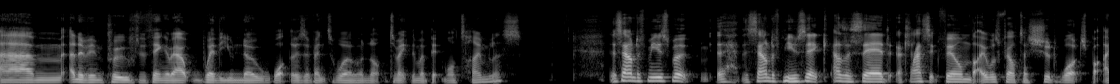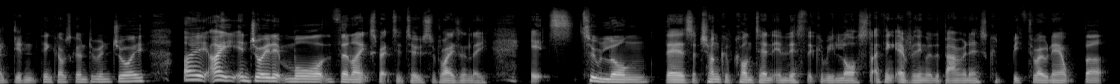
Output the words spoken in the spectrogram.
um, and have improved the thing about whether you know what those events were or not to make them a bit more timeless. The Sound of Music, The Sound of Music, as I said, a classic film that I always felt I should watch, but I didn't think I was going to enjoy. I, I enjoyed it more than I expected to, surprisingly. It's too long. There's a chunk of content in this that could be lost. I think everything with the Baroness could be thrown out, but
